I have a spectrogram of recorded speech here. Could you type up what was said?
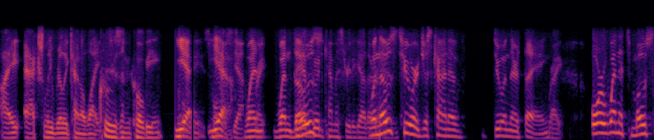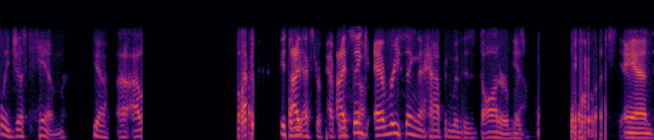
i actually really kind of like Cruise and Cobie. yeah Cobie yeah Yeah. when right. when those good chemistry together. when those two are just kind of doing their thing Right. or when it's mostly just him. Yeah. Uh, It's all I- the extra pepper. I, I think stuff. everything that happened with his daughter was Yeah. pointless Yeah. and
